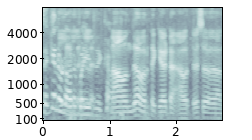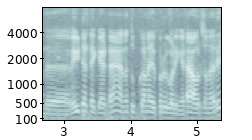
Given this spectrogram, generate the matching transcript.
செகண்ட் ஒன்று ஆர்டர் பண்ணிட்டு இருக்கான். நான் வந்து அவர்கிட்ட கேட்டேன். அவர்கிட்ட ச- அந்த வெயிட்டர்கிட்ட கேட்டேன் என்ன துப்கானா எப்படி இருக்கும்? கேட்டேன். அவர் சொன்னார்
